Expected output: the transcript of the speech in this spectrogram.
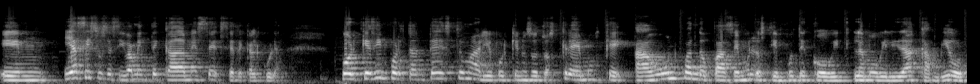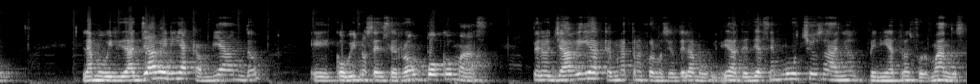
Em, y así sucesivamente cada mes se, se recalcula. ¿Por qué es importante esto, Mario? Porque nosotros creemos que aun cuando pasemos los tiempos de COVID, la movilidad cambió. La movilidad ya venía cambiando, eh, COVID nos encerró un poco más, pero ya había una transformación de la movilidad. Desde hace muchos años venía transformándose.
